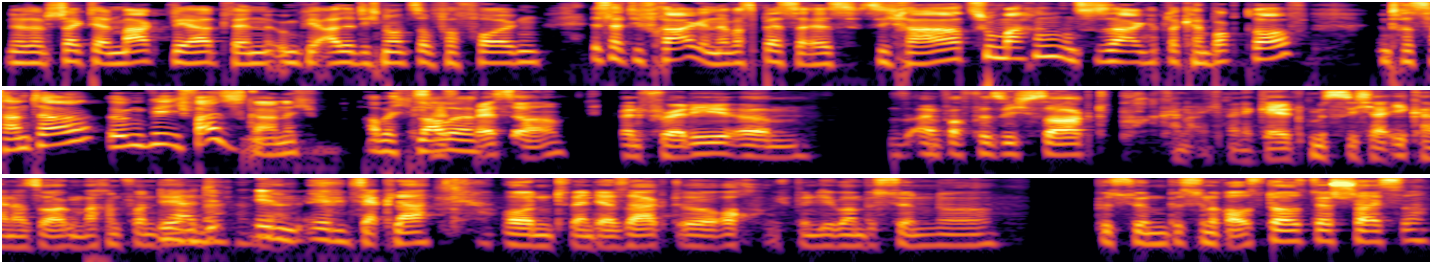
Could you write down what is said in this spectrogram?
Ne, dann steigt dein Marktwert, wenn irgendwie alle dich nonstop verfolgen. Ist halt die Frage, ne, was besser ist, sich rarer zu machen und zu sagen, ich hab da keinen Bock drauf. Interessanter irgendwie, ich weiß es gar nicht. Aber ich das glaube. Heißt besser, wenn Freddy ähm, einfach für sich sagt, boah, kann eigentlich meine Geld müsste sich ja eh keiner Sorgen machen von dem. Ja, ne? eben, ja, eben. Ist ja klar. Und wenn der sagt, äh, ach, ich bin lieber ein bisschen, äh, bisschen, bisschen raus da aus der Scheiße,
